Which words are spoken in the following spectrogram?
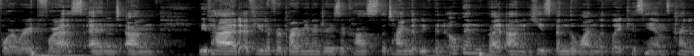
forward for us and um, we've had a few different bar managers across the time that we've been open but um, he's been the one with like his hands kind of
